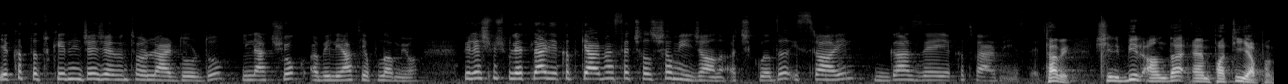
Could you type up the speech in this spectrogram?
Yakıt da tükenince jeneratörler durdu. İlaç yok, ameliyat yapılamıyor. Birleşmiş Milletler yakıt gelmezse çalışamayacağını açıkladı. İsrail Gazze'ye yakıt vermeyiz dedi. Tabii. Şimdi bir anda empati yapın.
